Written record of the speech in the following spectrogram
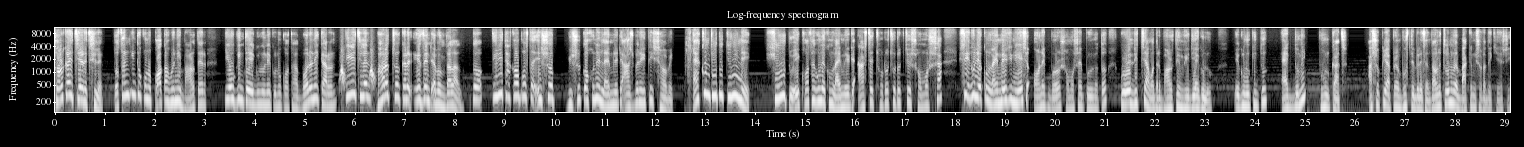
সরকারি চেয়ারে ছিলেন, ততদিন কিন্তু কোনো কথা হয়নি, ভারতের কেউ কিন্তু এগুলো নিয়ে কোনো কথা বলেনি, কারণ তিনি ছিলেন ভারত সরকারের এজেন্ট এবং দালাল। তো তিনি থাকা অবস্থায় এইসব বিষয় কখনোই লাইমলাইটে আসবে না, এটাই স্বাভাবিক। এখন যেহেতু তিনি নেই সেহেতু এই কথাগুলো এখন লাইমলাইটে আসছে, ছোট ছোট কিছু সমস্যা, সেগুলি এখন লাইমলাইটে নিয়ে এসে অনেক বড় সমস্যায় পরিণত করে দিচ্ছে আমাদের ভারতীয় মিডিয়াগুলো এগুলো কিন্তু একদমই ভুল কাজ। আশা করি আপনারা বুঝতে পেরেছেন। তাহলে চলুন আর বাকি বিষয়টা দেখিয়ে আসি।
